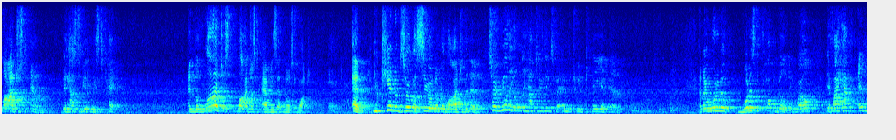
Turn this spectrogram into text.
largest m, it has to be at least k. And the largest, largest m is at most what? n. You can't observe a serial number larger than n. So I really only have to do things for n between k and n. And I want to know what is the probability? Well, if I have n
